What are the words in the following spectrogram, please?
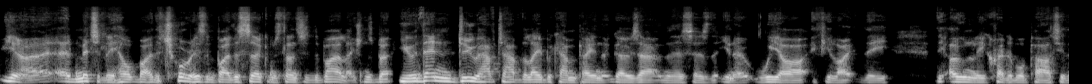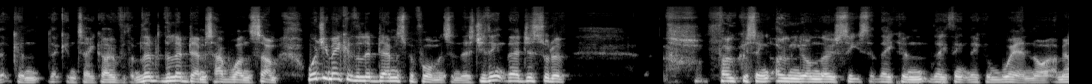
you know, admittedly helped by the Tories and by the circumstances of the by-elections. But you then do have to have the Labour campaign that goes out and says that you know we are, if you like, the the only credible party that can that can take over them. The, the Lib Dems have won some. What do you make of the Lib Dems' performance in this? Do you think they're just sort of focusing only on those seats that they can they think they can win? Or I mean,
